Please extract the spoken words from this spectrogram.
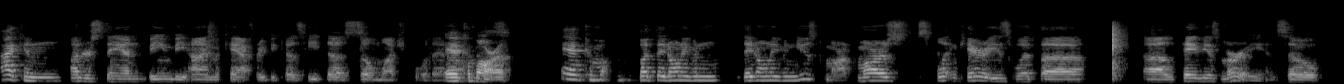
I can understand being behind McCaffrey because he does so much for that. And offense. Kamara. And Kam- but they don't even they don't even use Kamara. Kamara's splitting carries with uh, uh, Latavius Murray, and so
